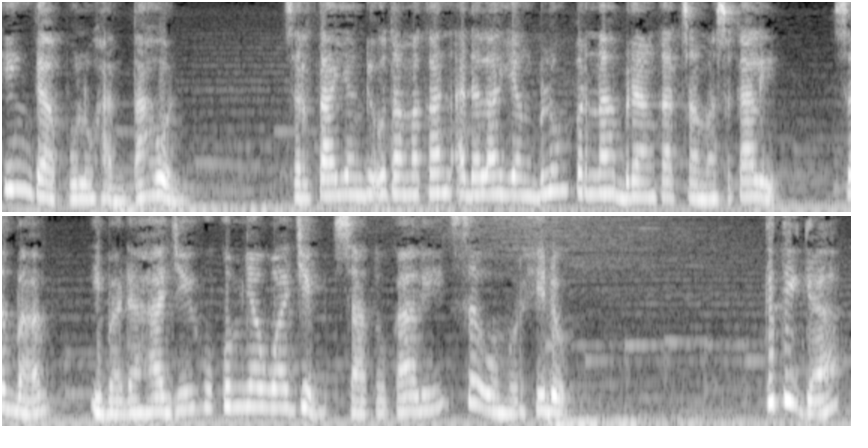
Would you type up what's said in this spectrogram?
hingga puluhan tahun. Serta yang diutamakan adalah yang belum pernah berangkat sama sekali, sebab ibadah haji hukumnya wajib satu kali seumur hidup. Ketiga,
